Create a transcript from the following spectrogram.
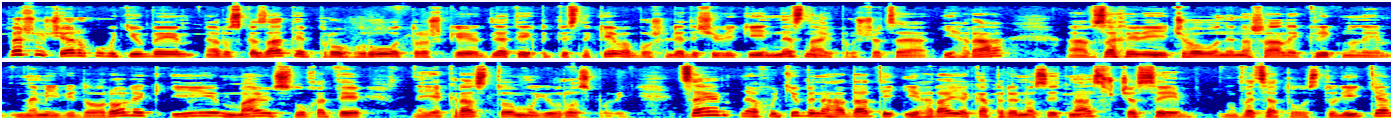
В першу чергу хотів би розказати про гру трошки для тих підписників або ж глядачів, які не знають про що це ігра. Взагалі, чого вони нажали, клікнули на мій відеоролик і мають слухати якраз то мою розповідь. Це е, хотів би нагадати ігра, яка переносить нас в часи ХХ століття.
